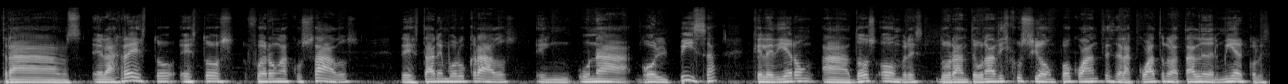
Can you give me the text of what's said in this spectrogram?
Tras el arresto, estos fueron acusados de estar involucrados en una golpiza que le dieron a dos hombres durante una discusión poco antes de las 4 de la tarde del miércoles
